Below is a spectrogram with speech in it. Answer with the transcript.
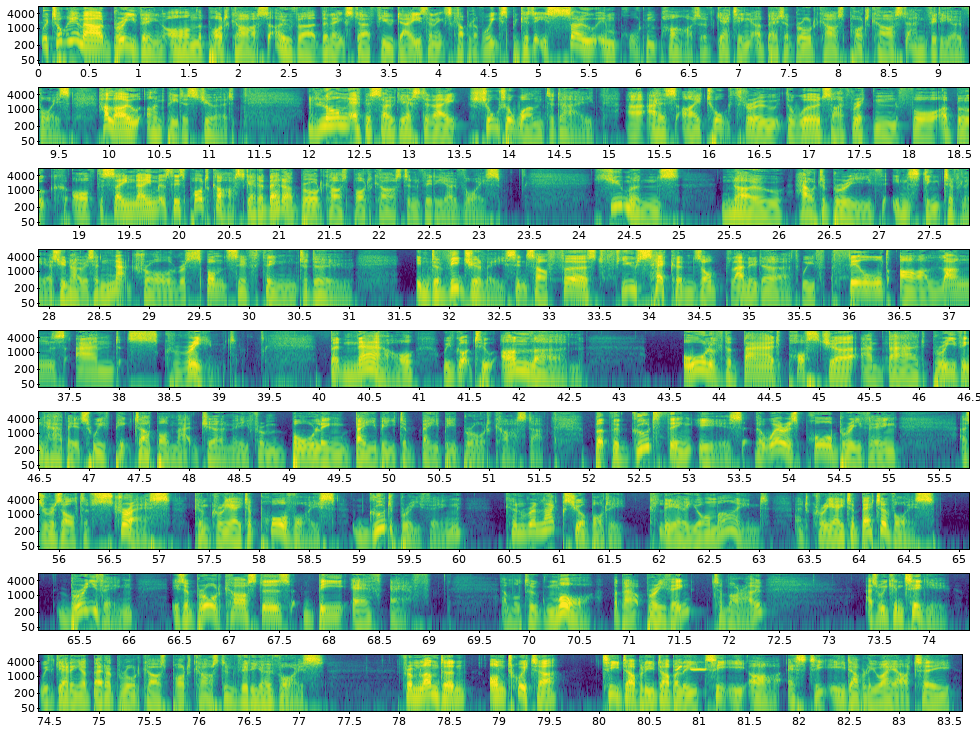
We're talking about breathing on the podcast over the next uh, few days, the next couple of weeks, because it is so important part of getting a better broadcast, podcast, and video voice. Hello, I'm Peter Stewart. Long episode yesterday, shorter one today, uh, as I talk through the words I've written for a book of the same name as this podcast Get a Better Broadcast, Podcast, and Video Voice. Humans know how to breathe instinctively. As you know, it's a natural, responsive thing to do. Individually, since our first few seconds on planet Earth, we've filled our lungs and screamed. But now we've got to unlearn all of the bad posture and bad breathing habits we've picked up on that journey from bawling baby to baby broadcaster. But the good thing is that whereas poor breathing as a result of stress can create a poor voice, good breathing can relax your body, clear your mind, and create a better voice. Breathing is a broadcaster's BFF. And we'll talk more about breathing tomorrow as we continue with getting a better broadcast, podcast, and video voice. From London, on Twitter, T W W E T E R S T E W A R T,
